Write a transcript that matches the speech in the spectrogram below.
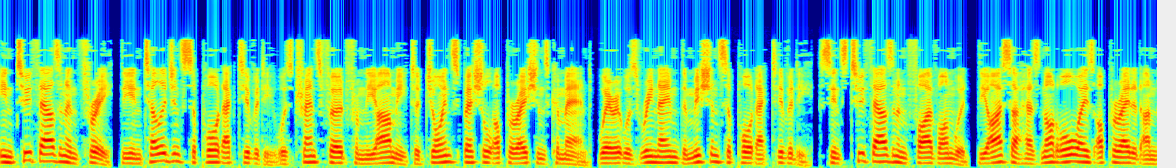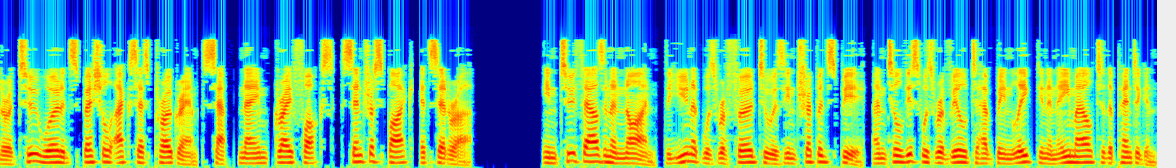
In 2003, the intelligence support activity was transferred from the Army to Joint Special Operations Command, where it was renamed the Mission Support Activity. Since 2005 onward, the ISA has not always operated under a two-worded Special Access Program (SAP) name Grey Fox, Centra Spike, etc. In 2009, the unit was referred to as Intrepid Spear, until this was revealed to have been leaked in an email to the Pentagon.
